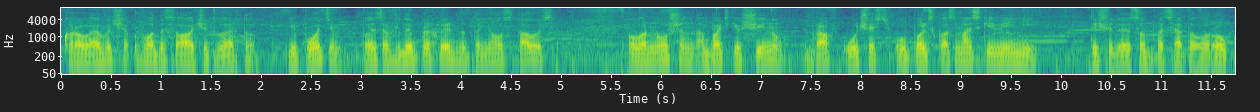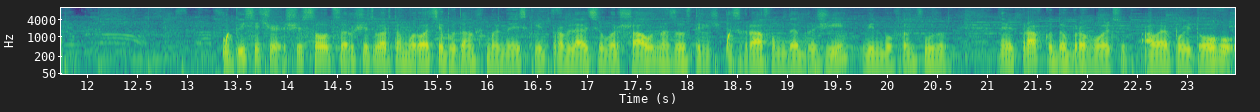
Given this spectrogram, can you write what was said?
королевича Владислава IV, і потім той завжди прихильно до нього ставився. Повернувши на батьківщину, брав участь у польсько-османській війні 1920 року. У 1644 році Богдан Хмельницький відправляється у Варшаву на зустріч з графом де Брежі, він був французом, на відправку добровольців, але по ітогу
